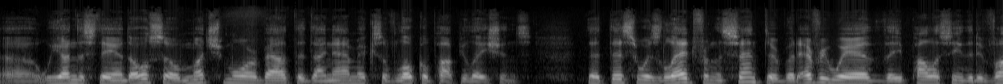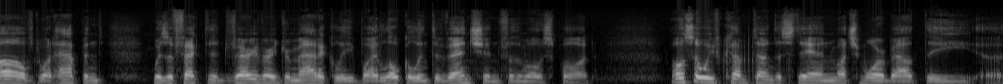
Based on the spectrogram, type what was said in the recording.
uh, we understand also much more about the dynamics of local populations. That this was led from the center, but everywhere the policy that evolved, what happened, was affected very, very dramatically by local intervention for the most part. Also, we've come to understand much more about the uh,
